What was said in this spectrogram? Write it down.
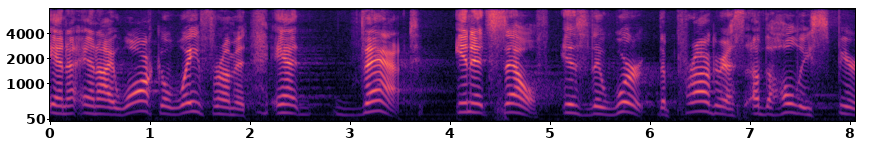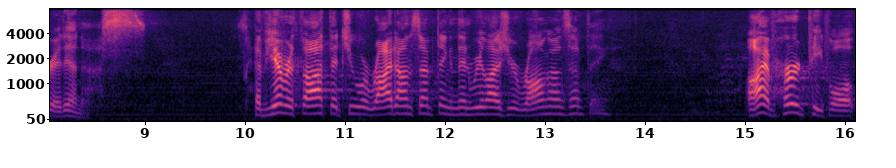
and, and i walk away from it. And that in itself is the work the progress of the holy spirit in us. Have you ever thought that you were right on something and then realize you're wrong on something I've heard people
